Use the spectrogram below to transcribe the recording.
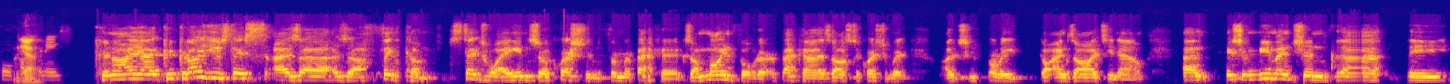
for companies. Yeah. Can I uh, could, could I use this as a as a, I think I'm segueing into a question from Rebecca because I'm mindful that Rebecca has asked a question which uh, she's probably got anxiety now. Um, Hishem, you mentioned that the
